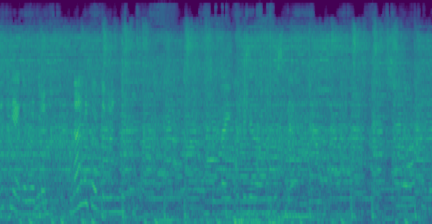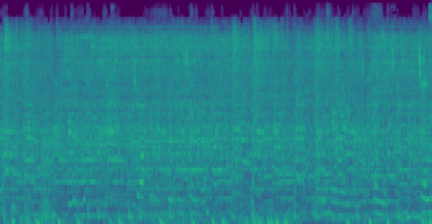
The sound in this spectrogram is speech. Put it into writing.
घेतली आहे का बॉटल नाही बॉटल घेतली आमच्या ताई तिथे जाऊन बसल्या. चॉकलेट बघून सगळं. आणि हे होईल आमचं तनूचं चल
